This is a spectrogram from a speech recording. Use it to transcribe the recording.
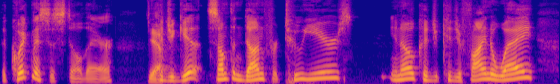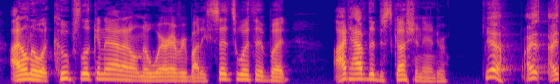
The quickness is still there. Yeah. Could you get something done for two years? You know, could you could you find a way? I don't know what Coop's looking at. I don't know where everybody sits with it, but I'd have the discussion, Andrew. Yeah, I, I,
